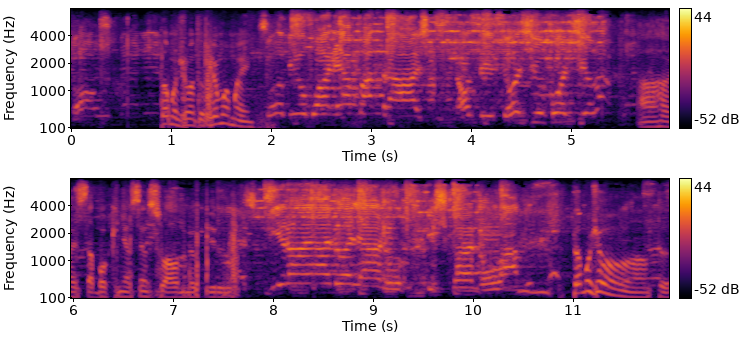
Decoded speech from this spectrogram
Com o Tamo junto, viu, mamãe? Joguei o boné pra trás. Não sei se hoje vou de lá. Ah, essa boquinha sensual no meu peru. Tamo junto.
